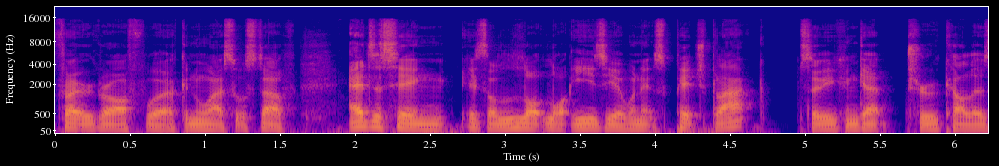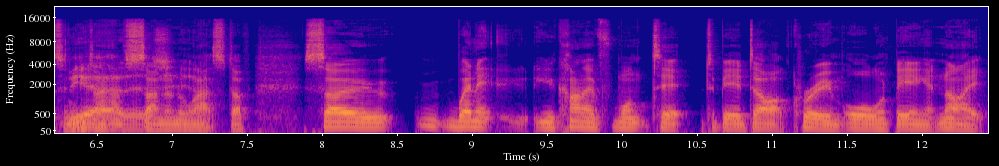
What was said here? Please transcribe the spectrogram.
photograph work and all that sort of stuff. Editing is a lot lot easier when it's pitch black, so you can get true colors and you Yeah, don't have sun is, and all yeah. that stuff. So when it you kind of want it to be a dark room or being at night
